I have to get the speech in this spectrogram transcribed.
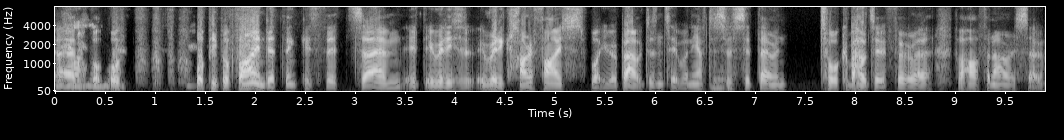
Uh, what, what, what, people find, I think, is that um, it, it, really it really clarifies what you're about, doesn't it? When you have to sort of sit there and talk about it for uh, for half an hour or so.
